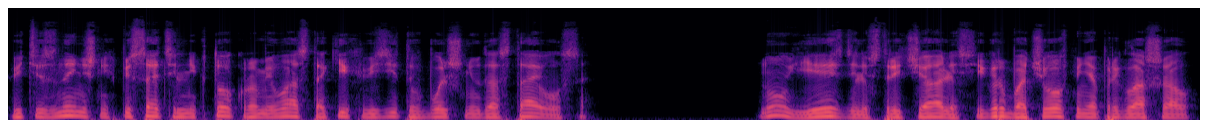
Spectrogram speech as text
Ведь из нынешних писателей никто, кроме вас, таких визитов больше не удостаивался. Ну, ездили, встречались, и Горбачев меня приглашал,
